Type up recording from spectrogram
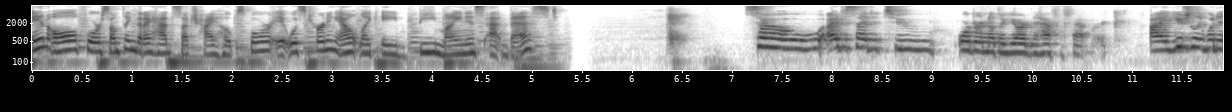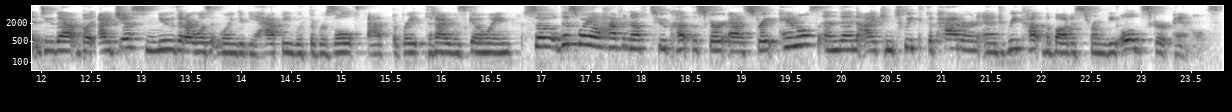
In all, for something that I had such high hopes for, it was turning out like a B minus at best. So I decided to order another yard and a half of fabric. I usually wouldn't do that, but I just knew that I wasn't going to be happy with the result at the rate that I was going. So this way I'll have enough to cut the skirt as straight panels, and then I can tweak the pattern and recut the bodice from the old skirt panels.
